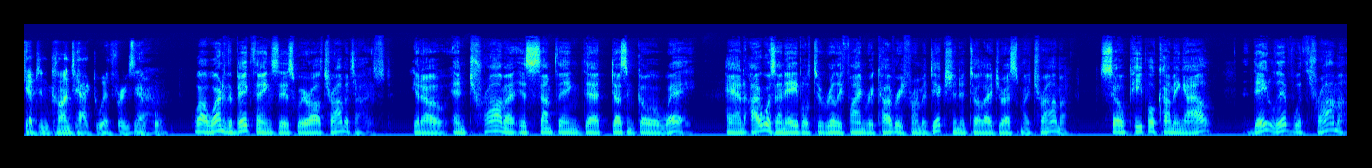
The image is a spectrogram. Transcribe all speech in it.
kept in contact with, for example? Yeah. Well, one of the big things is we're all traumatized, you know, and trauma is something that doesn't go away and I was unable to really find recovery from addiction until I addressed my trauma. So people coming out, they live with trauma,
